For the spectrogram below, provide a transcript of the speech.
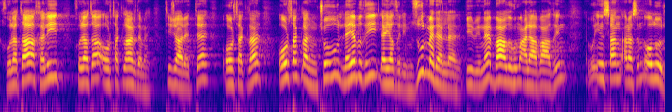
Hulata, halid, hulata ortaklar demek. Ticarette ortaklar. Ortakların çoğu leyebgi leyazlim. Zulmederler birbirine. Ba'duhum ala ba'din. Bu insan arasında olur.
